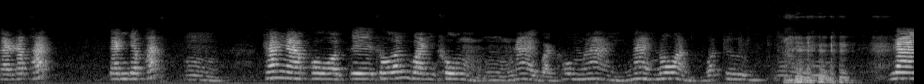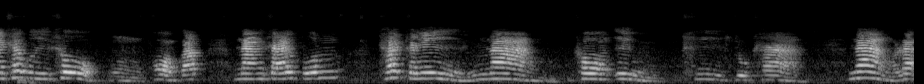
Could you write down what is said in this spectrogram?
กันพัฒกัญญพัฒอืมท่านนาโพเกศวนวันทุมอืมนายวันทุมนายนายนอนวัดตื่นอืมนายชวีโชคอืมพร้อมกับ นางสายฝนทัศนีนางทองอินที่จุธานางระ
